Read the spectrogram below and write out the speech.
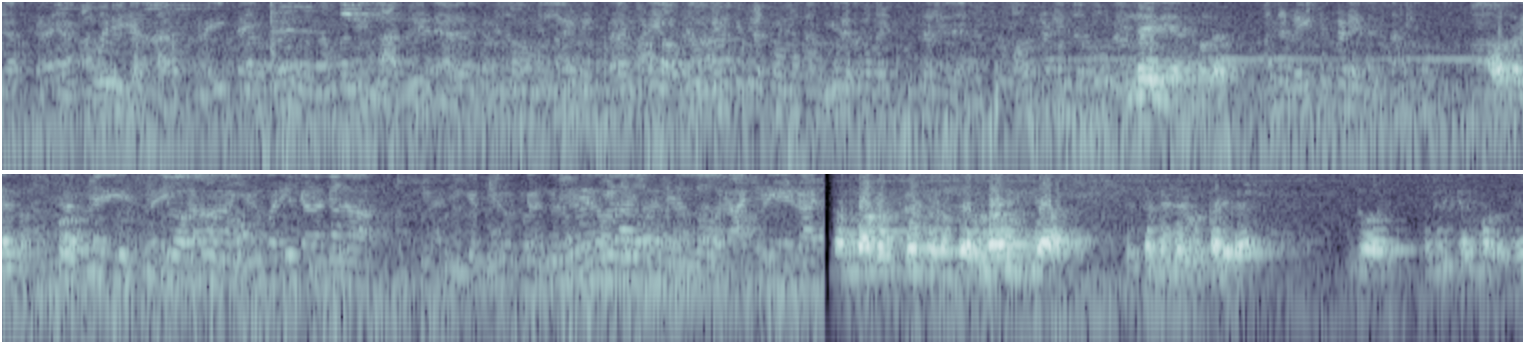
ಜಾಸ್ತಿ ಇದೆ ಆದಾಯ ಜಾಸ್ತಿ ಅಂದ್ರೆ ನಮ್ಮಲ್ಲಿ ಲಾಸ್ಟ್ ಇಯರ್ ಕಳ್ಸಿದ್ವಿ ಸರ್ ನೂರ ಎಪ್ಪತ್ತೈದು ಕ್ವಿಂಟಲ್ ಇದೆ ಅವ್ರ ಕಡೆಯಿಂದಲೂ ಇಲ್ಲೇ ಇದೆಯಾ ನಿಮ್ಮಲ್ಲ ಅಂದ್ರೆ ರೈತರ ಕಡೆ ಇದೆ ಸರ್. ಅವ್ರ ಕಡೆ ನಮ್ಮ ಭಾಗಕ್ಕೆ ಬೇಕಾದಂತ ಎಲ್ಲ ರೀತಿಯ ಬೀಜಗಳು ಸಹ ಇದೆ. ಇದು ಇದಕ್ಕೆ ಮಾಡಿದ್ರೆ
